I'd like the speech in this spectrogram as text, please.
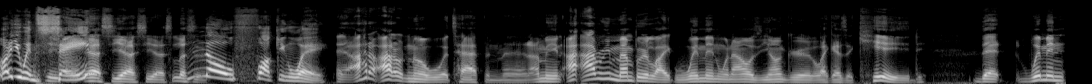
Are you insane? Yes, yes, yes. Listen, No fucking way. I don't, I don't know what's happened, man. I mean, I, I remember like women when I was younger, like as a kid, that women,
